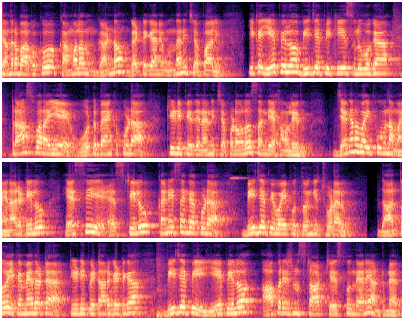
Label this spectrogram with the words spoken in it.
చంద్రబాబుకు కమలం గండం గట్టిగానే ఉందని చెప్పాలి. ఇక ఏపీలో బీజేపీకి సులువుగా ట్రాన్స్ఫర్ అయ్యే ఓటు బ్యాంకు కూడా టీడీపీదేనని చెప్పడంలో సందేహం లేదు. జగన్ వైపు ఉన్న మైనారిటీలు ఎస్సీ ఎస్టీలు కనీసంగా కూడా బీజేపీ వైపు తొంగి చూడరు. దాంతో ఇక మీదట టీడీపీ టార్గెట్గా బీజేపీ ఏపీలో ఆపరేషన్ స్టార్ట్ చేస్తుంది అని అంటున్నారు.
